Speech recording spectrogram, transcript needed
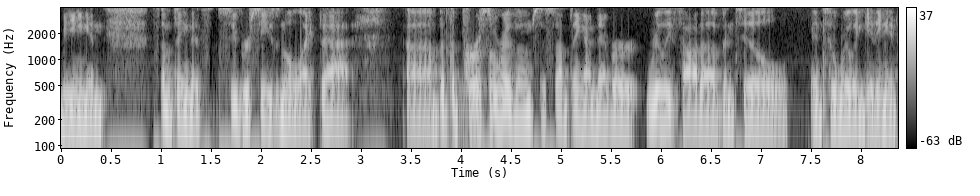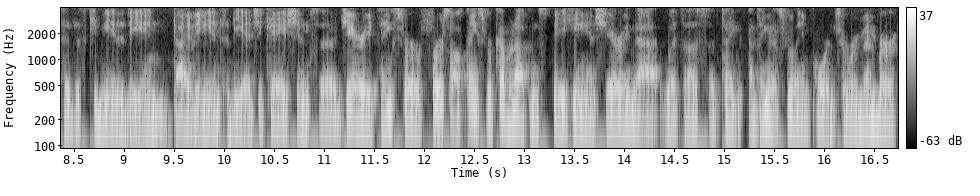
being in something that's super seasonal like that. Uh, but the personal rhythms is something I never really thought of until until really getting into this community and diving into the education. So, Jerry, thanks for first off, thanks for coming up and speaking and sharing that with us. I think I think that's really important to remember.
